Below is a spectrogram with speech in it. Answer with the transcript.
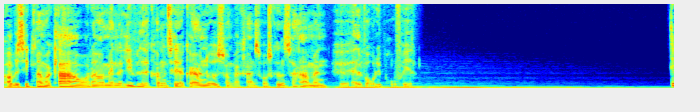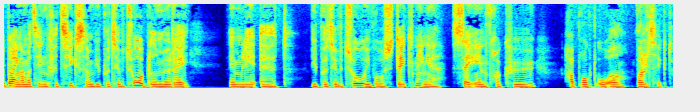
Og hvis ikke man var klar over det, og man alligevel havde kommet til at gøre noget, som var grænseoverskridende, så har man øh, alvorlig brug for hjælp. Det bringer mig til en kritik, som vi på TV2 er blevet mødt af, nemlig at vi på TV2 i vores dækning af sagen fra Køge har brugt ordet voldtægt.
